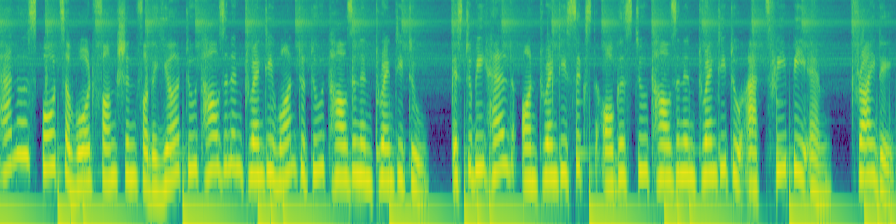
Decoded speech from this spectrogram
annual Sports Award function for the year 2021 to 2022 is to be held on 26th August 2022 at 3 pm, Friday,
